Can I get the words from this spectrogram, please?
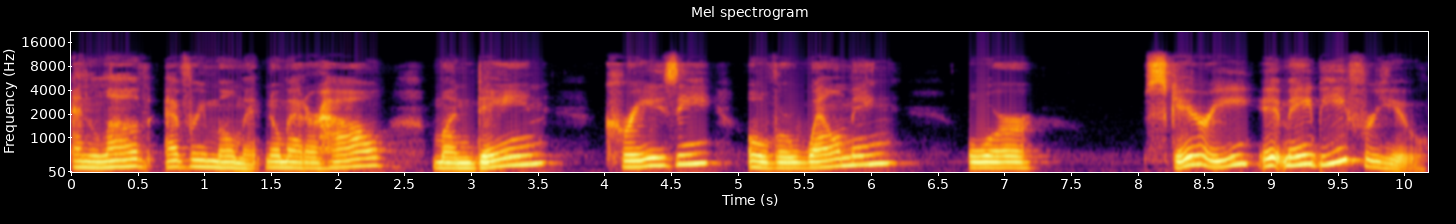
and love every moment, no matter how mundane, crazy, overwhelming, or scary it may be for you.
